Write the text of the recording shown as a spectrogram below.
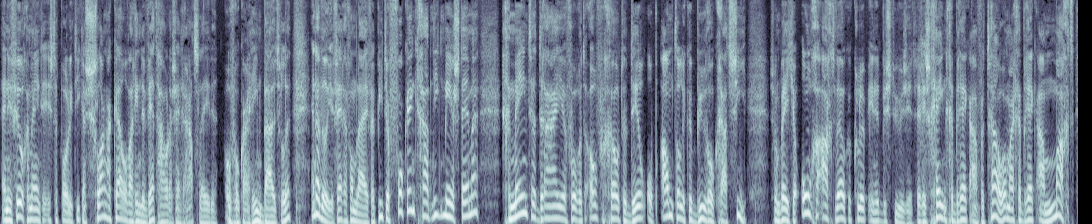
En in veel gemeenten is de politiek een slangenkuil... waarin de wethouders en raadsleden over elkaar heen buitelen. En daar wil je verre van blijven. Pieter Fokking gaat niet meer stemmen. Gemeenten draaien voor het overgrote deel op ambtelijke bureaucratie. Zo'n beetje ongeacht welke club in het bestuur zit. Er is geen gebrek aan vertrouwen, maar gebrek aan macht.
